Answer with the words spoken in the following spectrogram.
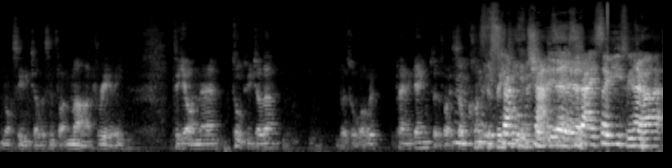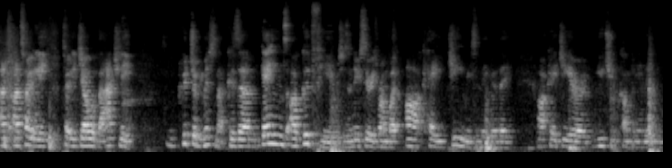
not seeing each other since like March really to get on there, talk to each other, but sort of like we're playing a game, so it's like Mm. subconsciously talking Distracted to each chat. other. Yeah, yeah. That is so useful. You know, I, I, I totally, totally gel with that. Actually, good job you mentioned that because um, games are good for you, which is a new series run by RKG recently, where they RKG are a YouTube company and been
